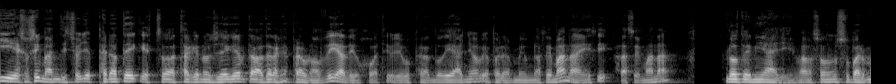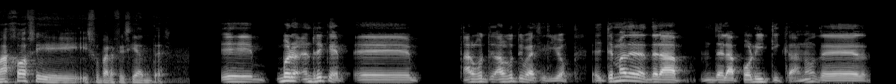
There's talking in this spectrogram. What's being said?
y eso sí, me han dicho, oye, espérate que esto hasta que nos llegue te va a tener que esperar unos días. Digo, joder, tío, llevo esperando 10 años, voy a esperarme una semana. Y sí, a la semana lo tenía allí. Son súper majos y, y súper eficientes. Eh, bueno, Enrique, eh, algo, algo te iba a decir yo. El tema de, de, la, de la, política, ¿no? De,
